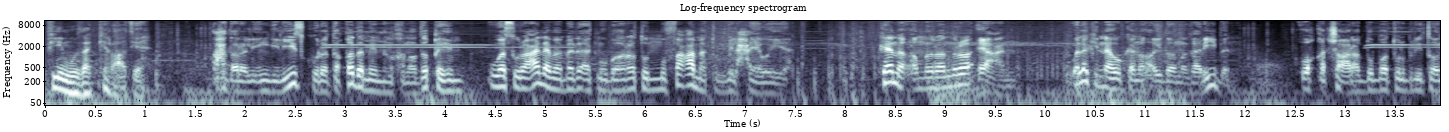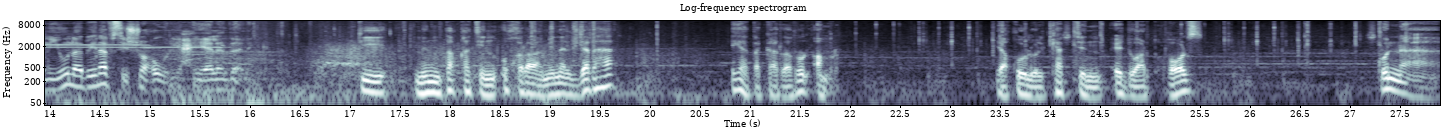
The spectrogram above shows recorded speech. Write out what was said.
في مذكراته. أحضر الإنجليز كرة قدم من خنادقهم وسرعان ما بدأت مباراة مفعمة بالحيوية. كان أمرا رائعا ولكنه كان أيضا غريبا. وقد شعر الضباط البريطانيون بنفس الشعور حيال ذلك. في منطقة أخرى من الجبهة يتكرر الأمر. يقول الكابتن إدوارد هولز كنا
